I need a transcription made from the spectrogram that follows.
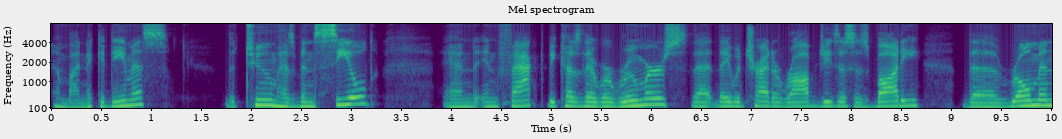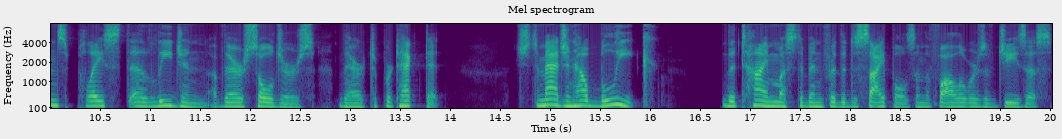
and by Nicodemus. The tomb has been sealed, and in fact, because there were rumors that they would try to rob Jesus' body, the Romans placed a legion of their soldiers there to protect it. Just imagine how bleak the time must have been for the disciples and the followers of Jesus.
